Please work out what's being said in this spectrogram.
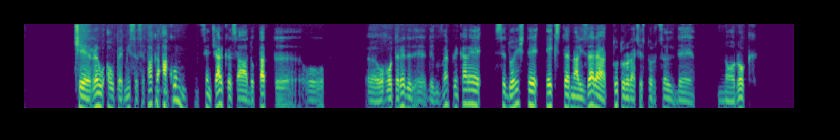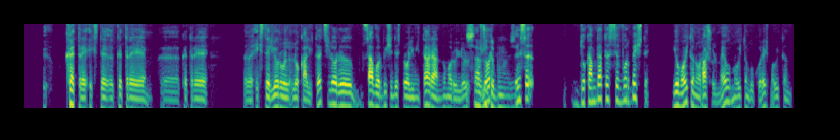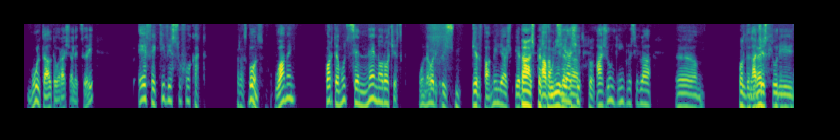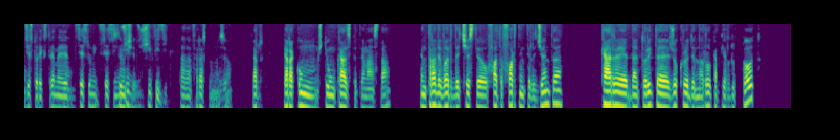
ce rău au permis să se facă. Mhm. Acum se încearcă, s-a adoptat uh, o, uh, o hotărâre de, de guvern prin care se dorește externalizarea tuturor acestor țări de noroc către, exter, către, uh, către uh, exteriorul localităților. S-a vorbit și despre o limitare a numărului lor. Să ajute bună Însă, deocamdată se vorbește. Eu mă uit în orașul meu, mă uit în București, mă uit în multe alte orașe ale țării, efectiv e sufocat. Bun, oameni foarte mulți se nenorocesc. Uneori își pierd familia, își pierd, da, își pierd avuția familia, și da, tot. ajung inclusiv la, uh, la gesturi, da. gesturi extreme, da. se, suni, se sinucid și fizic. Da, da, ferească Dumnezeu. Chiar, chiar acum știu un caz pe tema asta. Într-adevăr, deci este o fată foarte inteligentă, care, datorită jocurilor de noroc, a pierdut tot,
